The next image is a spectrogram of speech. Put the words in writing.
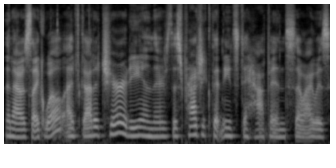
then I was like, well, I've got a charity and there's this project that needs to happen. So I was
